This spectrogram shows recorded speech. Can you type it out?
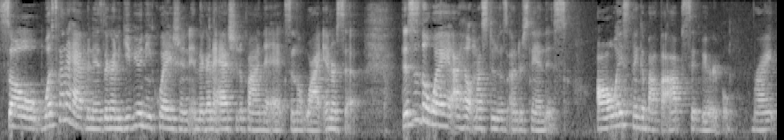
So what's going to happen is they're going to give you an equation and they're going to ask you to find the x and the y intercept. This is the way I help my students understand this. Always think about the opposite variable, right?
